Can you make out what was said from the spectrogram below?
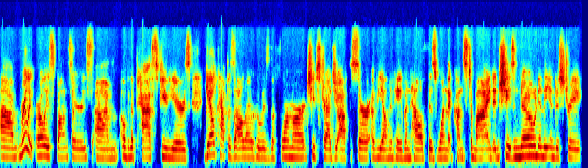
um, really early sponsors um, over the past few years. Gail Capozzalo, who is the former chief strategy officer of Yale New Haven Health, is one that comes to mind. And she is known in the industry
